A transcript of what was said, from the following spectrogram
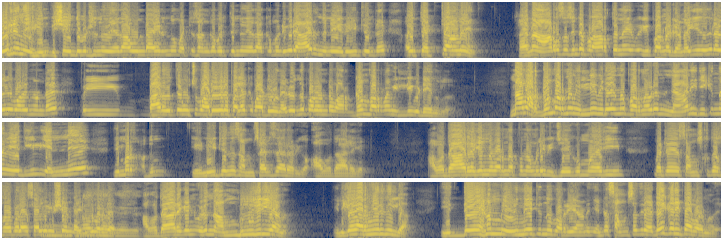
ഒരു വിശ്വ ഹിന്ദു നേതാവ് ഉണ്ടായിരുന്നു മറ്റു സംഘപരിത്തിന്റെ നേതാക്കന്മാർ ഇവരാരും തന്നെ എഴുതിയിട്ടുണ്ട്. അത് തെറ്റാണ്. കാരണം ആർ എസ് എസിന്റെ പ്രാർത്ഥന ഈ പറഞ്ഞ ഗണഗീതത്തിൽ അവർ പറയുന്നുണ്ട് ഇപ്പൊ ഈ ഭാരതത്തെ കുറിച്ച് പാടുപോലെ പല പാട്ടുകളുണ്ട്. അതിലൊന്ന് പറയുന്നുണ്ട് വർഗം വർണം ഇല്ല ഇവിടെ എന്നുള്ളത്. എന്നാ വർഗം വർണം ഇല്ല ഇവിടെ എന്ന് പറഞ്ഞവർ ഞാനിരിക്കുന്ന വേദിയിൽ എന്നെ വിമർ അതും എണീറ്റെന്ന് സംസാരിച്ചാരറിയോ അവതാരകൻ. അവതാരകൻ എന്ന് പറഞ്ഞപ്പോൾ നമ്മൾ വിജയകുമാരിയും മറ്റേ സംസ്കൃത സർവകലാശാല വിഷയം ഉണ്ടായിരുന്നു. അവതാരകൻ ഒരു നമ്പൂതിരിയാണ്. എനിക്കത് അറിഞ്ഞിരുന്നില്ല ഇദ്ദേഹം എഴുന്നേറ്റ് എന്ന് പറയുകയാണ് എന്റെ സംസാരത്തിൽ ഇടയിൽ കയറിയിട്ടാണ് പറഞ്ഞത്.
